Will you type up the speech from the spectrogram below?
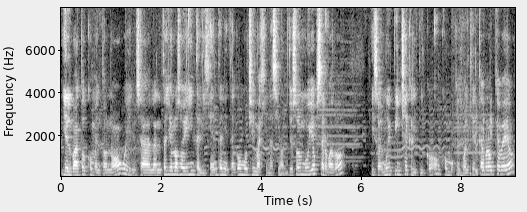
Y el vato comentó, no, güey, o sea, la neta yo no soy inteligente ni tengo mucha imaginación. Yo soy muy observador y soy muy pinche crítico, como que cualquier cabrón que veo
